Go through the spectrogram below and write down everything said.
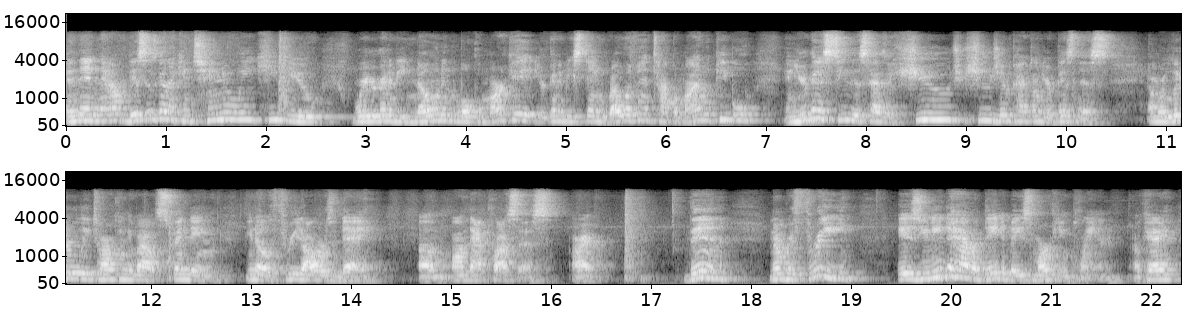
And then now this is going to continually keep you where you're going to be known in the local market, you're going to be staying relevant, top of mind with people, and you're going to see this has a huge, huge impact on your business. And we're literally talking about spending, you know, $3 a day um, on that process. All right. Then number three is you need to have a database marketing plan. Okay.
